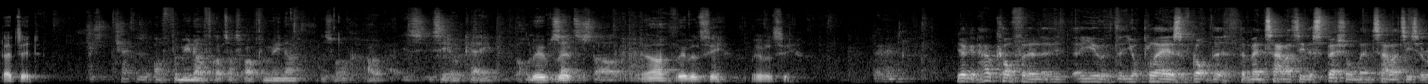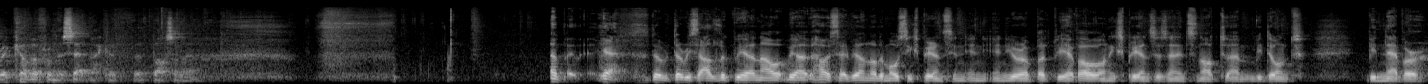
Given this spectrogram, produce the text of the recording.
That's it. Just check on Firmino. I forgot to ask about Firmino as well. How, is, is he okay? 100% We- we- to start. Yeah, we will see. We will see. Jürgen, how confident are you that your players have got the, the mentality, the special mentality to recover from the setback of, of Barcelona? Uh, yeah, the, result. Look, we are now. How I said, we are not the most experienced in, Europe, but we have our own experiences, and it's not. Um, we don't. We never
